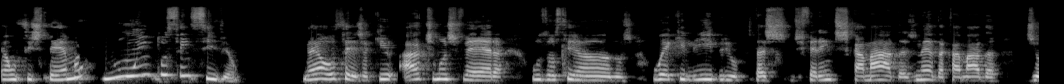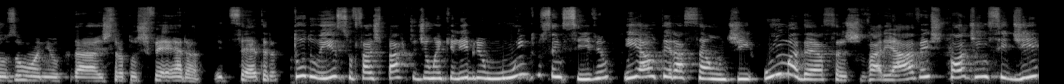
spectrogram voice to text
é um sistema muito sensível. Né? Ou seja, que a atmosfera, os oceanos, o equilíbrio das diferentes camadas, né? da camada de ozônio, da estratosfera, etc. Tudo isso faz parte de um equilíbrio muito sensível e a alteração de uma dessas variáveis pode incidir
